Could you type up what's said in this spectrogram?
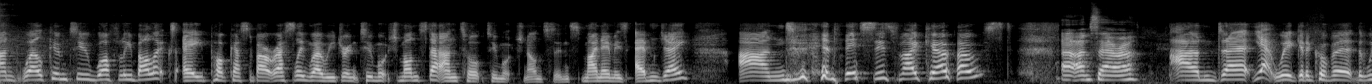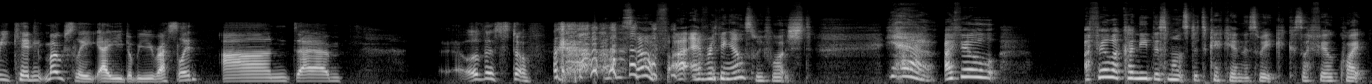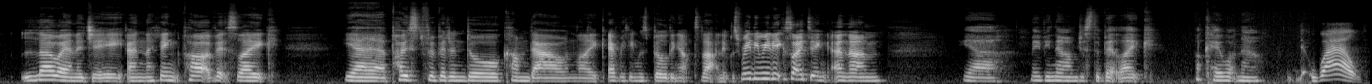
and welcome to Waffly Bollox, a podcast about wrestling where we drink too much monster and talk too much nonsense. My name is MJ, and this is my co host. Uh, I'm Sarah. And uh, yeah, we're going to cover the week in mostly AEW wrestling and um, other stuff. Other stuff. uh, everything else we've watched. Yeah, I feel. I feel like I need this monster to kick in this week because I feel quite low energy, and I think part of it's like, yeah, post Forbidden Door, come down. Like everything was building up to that, and it was really, really exciting. And um, yeah, maybe now I'm just a bit like, okay, what now? well,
